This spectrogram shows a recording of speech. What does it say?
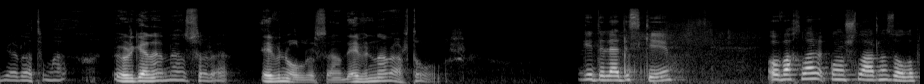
Yaratma öyrənəndən sonra evin olursan, evindən artıq olur. Qeyd elədiniz ki, o vaxtlar qonşularınız olub,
